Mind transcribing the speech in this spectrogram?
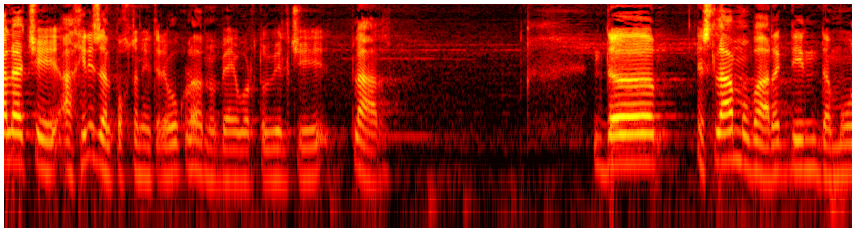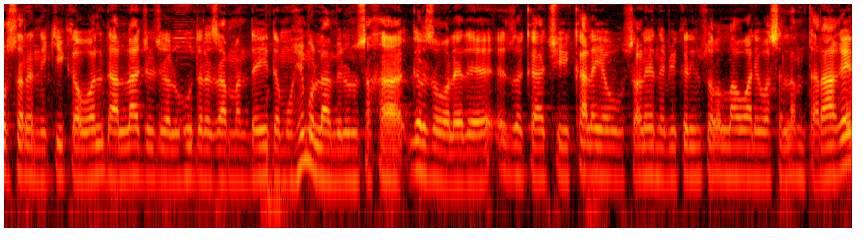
کله چې آخري ځل پوښتنه يې ترې وکړه نو بيا يې ورته ووئيل چې پلار. د اسلام مبارک دین د مور سره نیکی کول د الله جل جلاله د رضامندۍ د مهمو لاملونو څخه ګرځولی دی ځکه چې کله یو سړی نبی کریم صلی الله علیه وسلم ته راغی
